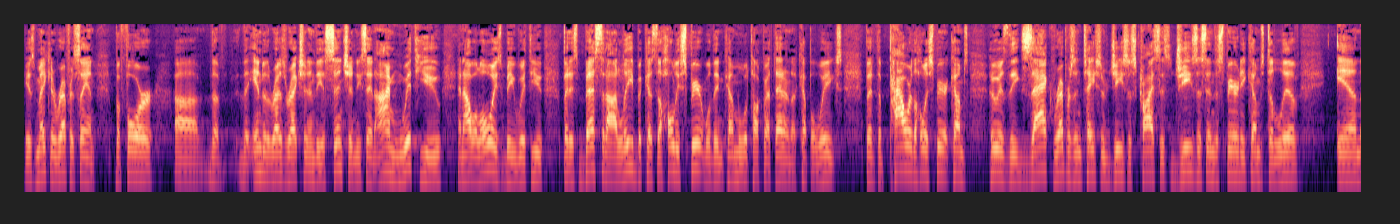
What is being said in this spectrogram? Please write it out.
is making a reference saying, before uh, the, the end of the resurrection and the ascension, he said, I'm with you and I will always be with you, but it's best that I leave because the Holy Spirit will then come, and we'll talk about that in a couple weeks. But the power of the Holy Spirit comes, who is the exact representation of Jesus Christ. It's Jesus in the Spirit. He comes to live in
